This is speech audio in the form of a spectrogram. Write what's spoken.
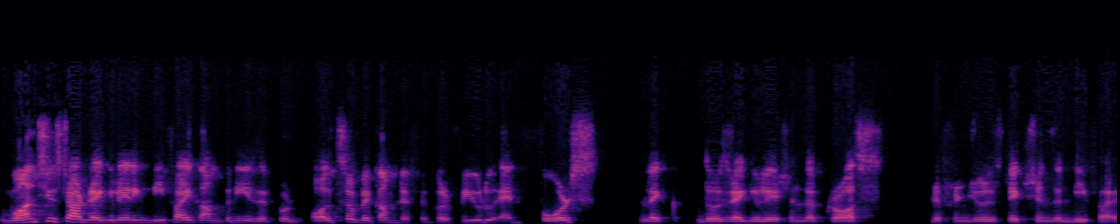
once you start regulating DeFi companies, it would also become difficult for you to enforce like those regulations across different jurisdictions in DeFi.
